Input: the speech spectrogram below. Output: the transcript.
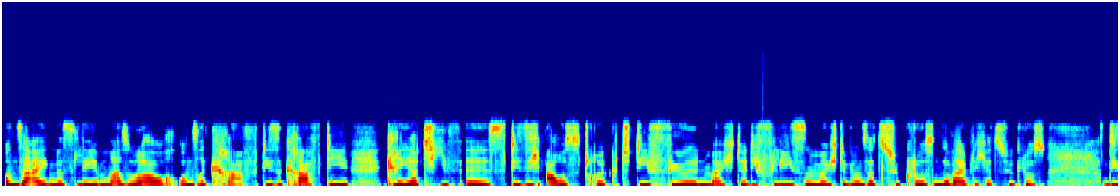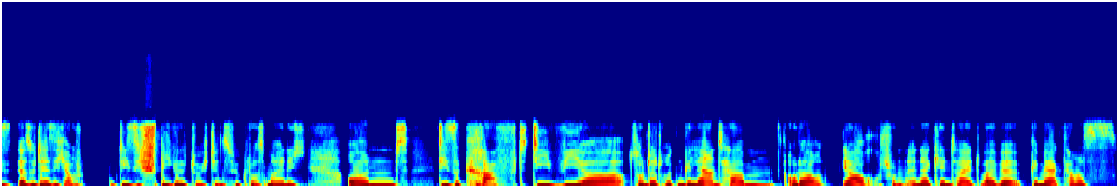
unser eigenes Leben, also auch unsere Kraft, diese Kraft, die kreativ ist, die sich ausdrückt, die fühlen möchte, die fließen möchte, wie unser Zyklus, unser weiblicher Zyklus, die, also der sich auch die sich spiegelt durch den Zyklus, meine ich. Und diese Kraft, die wir zu unterdrücken gelernt haben oder ja auch schon in der Kindheit, weil wir gemerkt haben, ist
